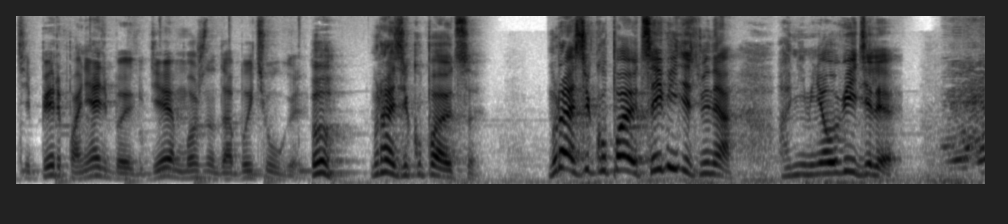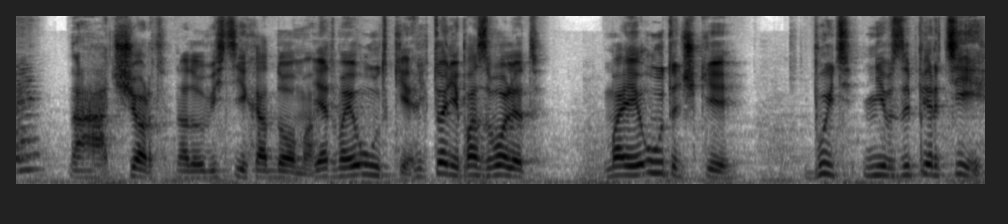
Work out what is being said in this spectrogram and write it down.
теперь понять бы, где можно добыть уголь. О, мрази купаются. Мрази купаются и видят меня. Они меня увидели. А, черт, надо увести их от дома. И от моей утки. Никто не позволит моей уточке быть не в заперти.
